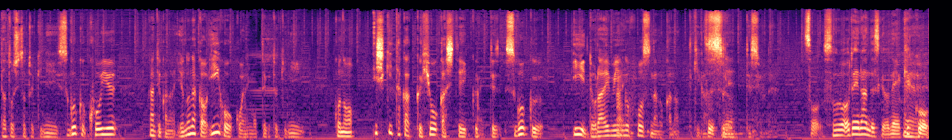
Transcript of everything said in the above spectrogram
だとした時にすごくこういうなんていうかな世の中をいい方向に持っていく時にこの意識高く評価していくってすごくいいドライビングフォースなのかなって気がするんですよね。そうそれなんですけどね結構、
